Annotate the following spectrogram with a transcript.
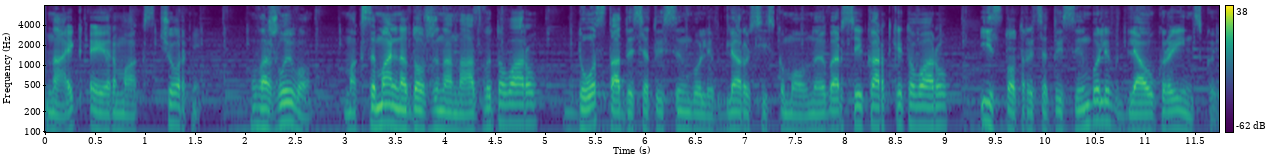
Nike Air Max чорні. Важливо, максимальна довжина назви товару до 110 символів для російськомовної версії картки товару і 130 символів для української.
